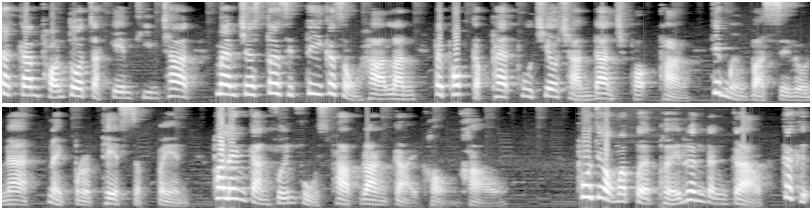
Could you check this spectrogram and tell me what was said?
จากการถอนตัวจากเกมทีมชาติ แมนเชสเตอร์ซิตี้ก็ส่งฮาลัน ไปพบกับแพทย์ผู้เชี่ยวชาญด้านเฉพาะทาง ที่เมืองบาร์เซโลนาในประเทศสเปน เพื่อเร่งการฟื้นฟูสภาพร่างกายของเขา ผู้ที่ออกมาเปิดเผยเรื่องดังกล่าว ก็คือ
